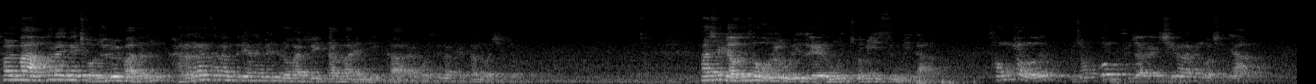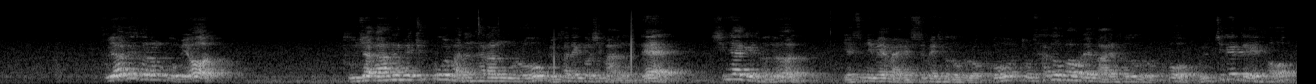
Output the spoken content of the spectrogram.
설마 하나님의 저주를 받은 가난한 사람들이 하나님에 들어갈 수 있단 말입니까? 라고 생각했던 것이죠. 사실 여기서 오늘 우리들의 의문점이 있습니다. 성경은 무조건 부자를 싫어하는 것이냐? 구약에서는 보면 부자가 하나님의 축복을 받은 사람으로 묘사된 것이 많은데 신약에서는 예수님의 말씀에서도 그렇고 또 사도 바울의 말에서도 그렇고 물질에 대해서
